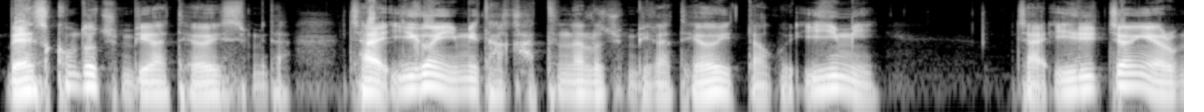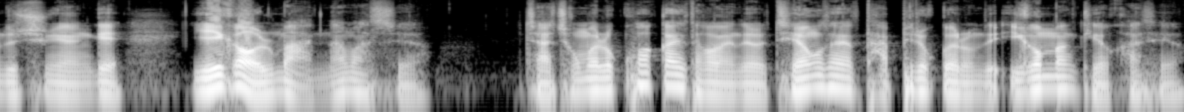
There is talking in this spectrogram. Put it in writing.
매스컴도 준비가 되어 있습니다. 자, 이건 이미 다 같은 날로 준비가 되어 있다고. 이미. 자, 일정이 여러분들 중요한 게 얘가 얼마 안 남았어요. 자, 정말로 코앞까지 다가왔는데 제 영상에서 다 필요 없고 여러분들 이것만 기억하세요.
